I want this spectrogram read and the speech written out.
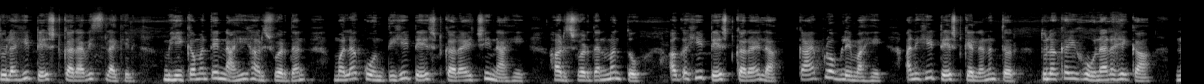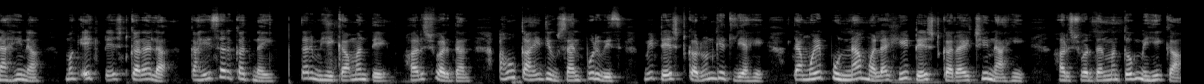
तुला ही टेस्ट करावीच लागेल. मिहिका म्हणते नाही हर्षवर्धन मला कोणतीही टेस्ट करायची नाही. हर्षवर्धन म्हणतो अगं ही टेस्ट करायला काय प्रॉब्लेम आहे? आणि ही टेस्ट केल्यानंतर तुला काही होणार आहे का? नाही ना मग एक टेस्ट करायला काहीच हरकत नाही. तर मिहिका म्हणते? हर्षवर्धन अहो काही दिवसांपूर्वीच मी टेस्ट करून घेतली आहे. त्यामुळे पुन्हा मला ही टेस्ट करायची नाही. हर्षवर्धन म्हणतो मिहिका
